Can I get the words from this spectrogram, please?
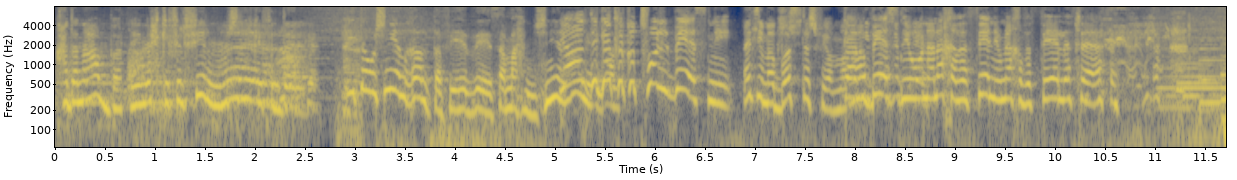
قاعدة نعبر. يعني نحكي في الفيلم مش نحكي في الدار. إنت وشنو الغلطة في هذا سامحني شنو يا ولدي قالت لك طفل باسني. أنت ما بستش في عمرها كان باسني وأنا ناخذ الثاني وناخذ الثالث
